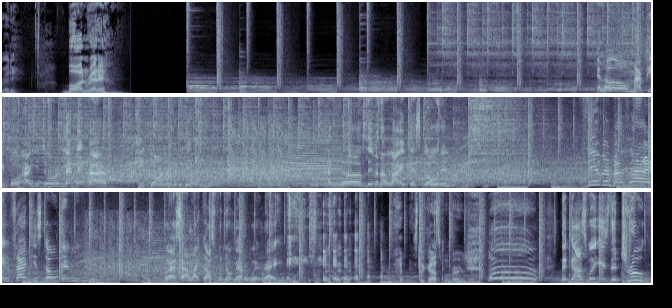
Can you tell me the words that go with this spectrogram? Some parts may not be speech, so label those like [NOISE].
Ready? Born ready. Hello, my people. How you doing? Let that vibe keep going a little bit, Keith. I love living a life that's golden. Living my life like it's golden. Sound like gospel no matter what, right? [LAUGHS] It's the gospel version. The gospel is the truth.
